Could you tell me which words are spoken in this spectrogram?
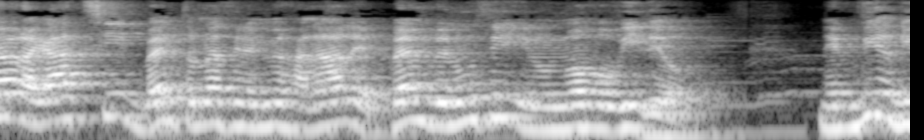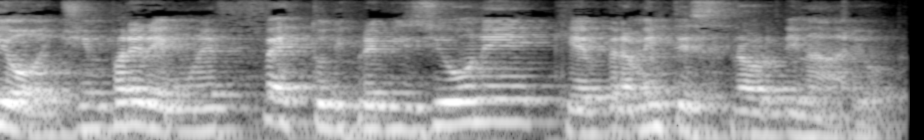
Ciao ragazzi, bentornati nel mio canale e benvenuti in un nuovo video. Nel video di oggi impareremo un effetto di previsione che è veramente straordinario,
